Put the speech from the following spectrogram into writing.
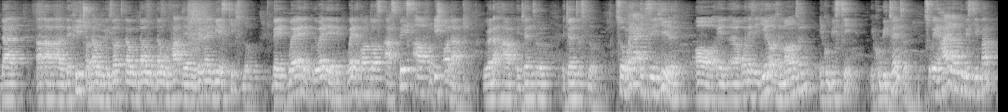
that uh, uh, uh, the feature that will result that will, that will, that will have there will definitely be a steep slope. But where the, where the where the contours are spaced out from each other, we rather have a gentle a gentle slope. So whether it's a hill or in, uh, whether it's a hill or a mountain, it could be steep, it could be gentle. So a highland could be steeper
